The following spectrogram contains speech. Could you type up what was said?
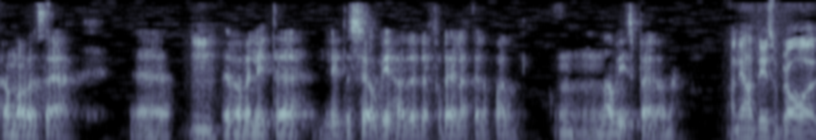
får man väl säga. Eh, mm. Det var väl lite, lite så vi hade det fördelat i alla fall mm, när vi spelade. Ja, ni hade ju så bra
